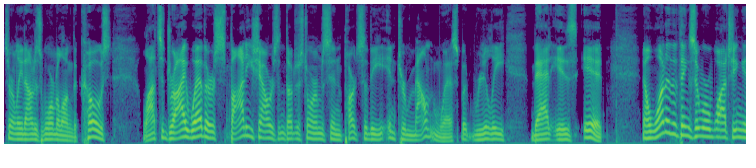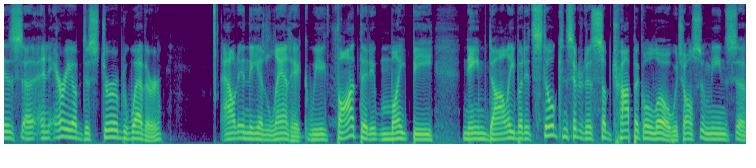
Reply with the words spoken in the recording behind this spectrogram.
Certainly not as warm along the coast. Lots of dry weather, spotty showers and thunderstorms in parts of the Intermountain West, but really that is it. Now, one of the things that we're watching is uh, an area of disturbed weather out in the Atlantic. We thought that it might be named Dolly, but it's still considered a subtropical low, which also means uh,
